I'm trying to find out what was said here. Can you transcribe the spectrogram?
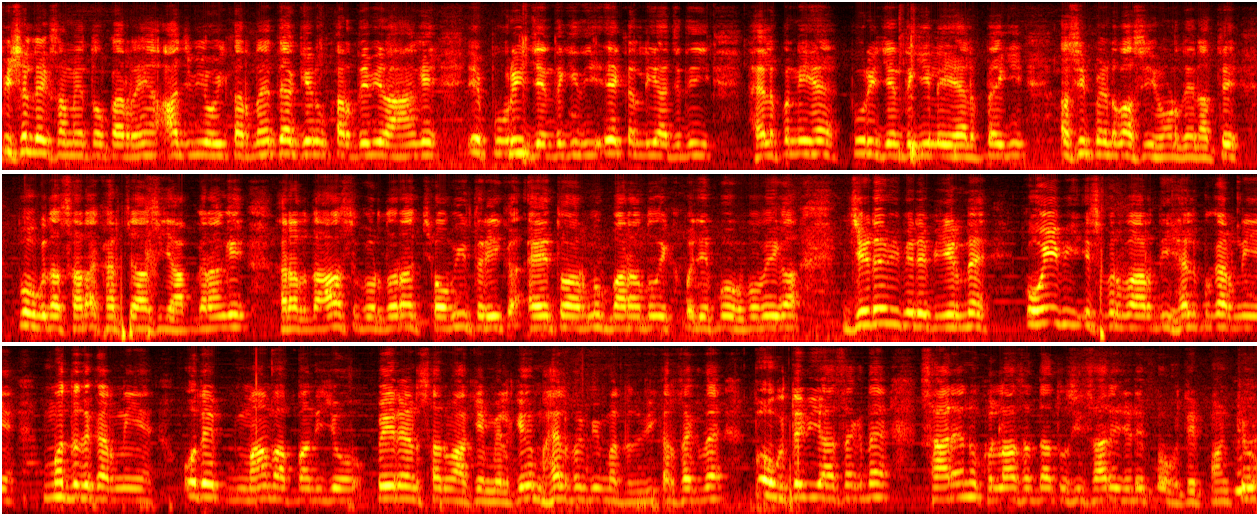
ਪਿਛਲੇ ਸਮੇਂ ਤੋਂ ਕਰ ਰਹੇ ਹਾਂ, ਅੱਜ ਵੀ ਉਹੀ ਕਰਨਾ ਰਹੇ ਤੇ ਅੱਗੇ ਨੂੰ ਕਰਦੇ ਵੀ ਰਹਾਂਗੇ। ਇਹ ਪੂਰੀ ਜ਼ਿੰਦਗੀ ਦੀ, ਇਹ ਇਕੱਲੀ ਅੱਜ ਦੀ ਹੈਲਪ ਨਹੀਂ ਹੈ, ਪੂਰੀ ਜ਼ਿੰਦਗੀ ਲਈ ਹੈਲਪ ਹੈਗੀ। ਅਸੀਂ ਪਿੰਡ ਵਾਸੀ ਹੋਣ ਦੇ ਨਾਤੇ ਭੋਗ ਦਾ ਸਾਰਾ ਖਰਚਾ ਅਸੀਂ ਆਪ ਕਰਾਂਗੇ। ਰਵਿਦਾਸ ਗੁਰਦੁਆਰਾ 24 ਤਰੀਕ ਐਤਵਾਰ ਨੂੰ 12 ਤੋਂ 1 ਵਜੇ ਭੋਗ ਪਵੇਗਾ। ਜਿਹੜੇ ਵੀ ਮੇਰੇ ਵੀਰ ਨੇ ਕੋਈ ਵੀ ਇਸ ਪਰਿਵਾਰ ਦੀ ਹੈਲਪ ਕਰਨੀ ਹੈ ਮਦਦ ਕਰਨੀ ਹੈ ਉਹਦੇ ਮਾਂ-ਬਾਪਾਂ ਦੀ ਜੋ ਪੇਰੈਂਟਸਾਂ ਨੂੰ ਆ ਕੇ ਮਿਲ ਕੇ ਹੈਲਪ ਵੀ ਮਦਦ ਵੀ ਕਰ ਸਕਦਾ ਹੈ ਭੋਗ ਤੇ ਵੀ ਆ ਸਕਦਾ ਹੈ। ਸਾਰਿਆਂ ਨੂੰ ਖੁੱਲਾ ਸੱਦਾ ਤੁਸੀਂ ਸਾਰੇ ਜਿਹੜੇ ਭੋਗ ਤੇ ਪਹੁੰਚੋ।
